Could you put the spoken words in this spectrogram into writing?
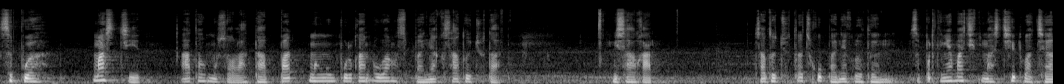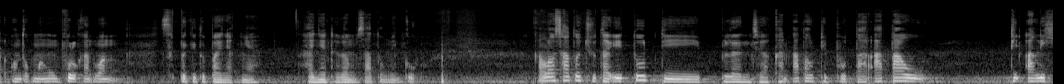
sebuah masjid atau musola dapat mengumpulkan uang sebanyak satu juta. Misalkan satu juta cukup banyak loh dan sepertinya masjid-masjid wajar untuk mengumpulkan uang sebegitu banyaknya hanya dalam satu minggu kalau satu juta itu dibelanjakan atau diputar atau dialih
